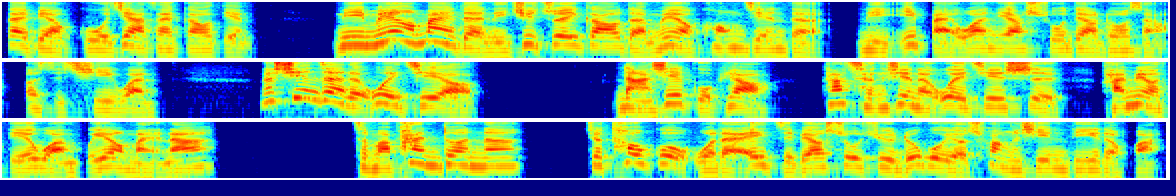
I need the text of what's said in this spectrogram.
代表股价在高点。你没有卖的，你去追高的，没有空间的，你一百万要输掉多少？二十七万。那现在的位阶哦，哪些股票它呈现的位阶是还没有跌完，不要买呢？怎么判断呢？就透过我的 A 指标数据，如果有创新低的话，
